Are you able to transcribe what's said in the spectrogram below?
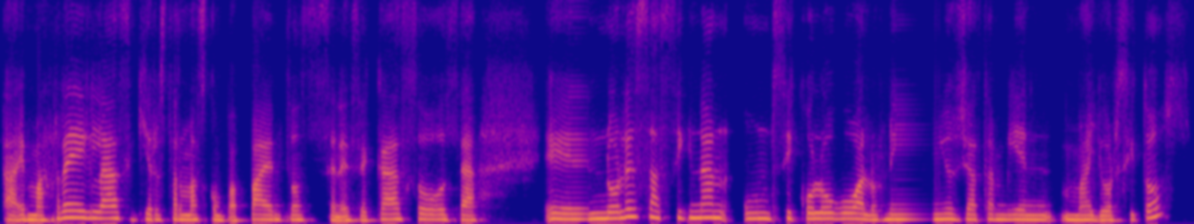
hay más reglas, y quiero estar más con papá, entonces en ese caso, o sea, eh, ¿no les asignan un psicólogo a los niños ya también mayorcitos?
